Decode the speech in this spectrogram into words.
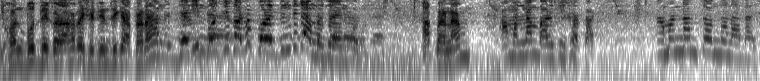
যখন বদলি করা হবে সেদিন থেকে আপনারা? যেদিন বদলি করব পরের দিন থেকে আমরা জয়েন করব। আপনার নাম? আমার নাম ভারতী সরকার। আমার নাম চন্দনা দাস।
